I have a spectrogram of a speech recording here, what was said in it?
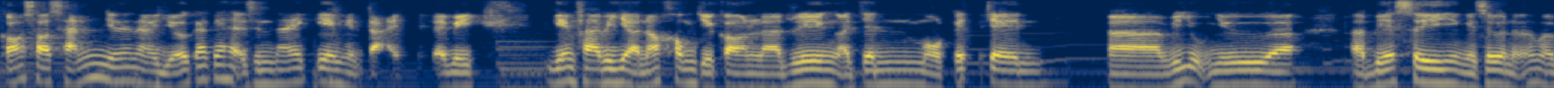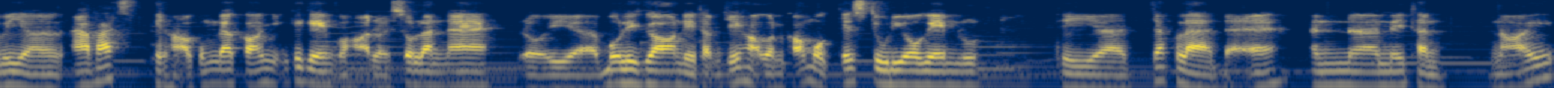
có so sánh như thế nào giữa các cái hệ sinh thái game hiện tại? Tại vì GameFi bây giờ nó không chỉ còn là riêng ở trên một cái trên à, ví dụ như uh, à, à BSC như ngày xưa nữa mà bây giờ Avax thì họ cũng đã có những cái game của họ rồi Solana rồi uh, Polygon thì thậm chí họ còn có một cái studio game luôn thì uh, chắc là để anh uh, Nathan nói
